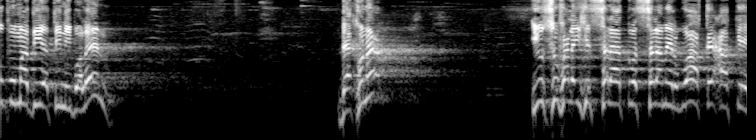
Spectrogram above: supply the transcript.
উপমা দিয়ে তিনি বলেন, দেখো না, ইউসুফ আলাইহিসালামের ওয়াকে আকে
